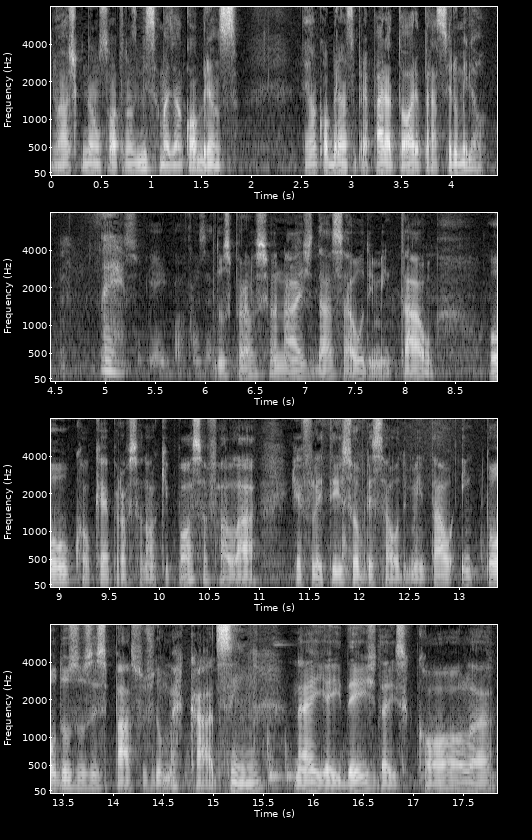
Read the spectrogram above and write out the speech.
Eu acho que não só a transmissão, mas é uma cobrança. É uma cobrança preparatória para ser o melhor. É. E a importância dos profissionais da saúde mental ou qualquer profissional que possa falar, refletir sobre saúde mental em todos os espaços do mercado. Sim. Né? E aí desde a escola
